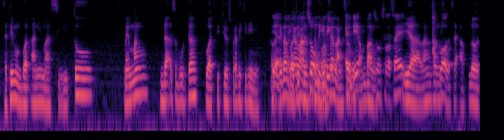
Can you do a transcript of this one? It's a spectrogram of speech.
Jadi membuat animasi itu memang tidak semudah buat video seperti gini nih. Kalau Iya, kita buat kan video langsung, seperti gini kan langsung edit, gampang. langsung selesai. Iya, langsung upload. selesai upload.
